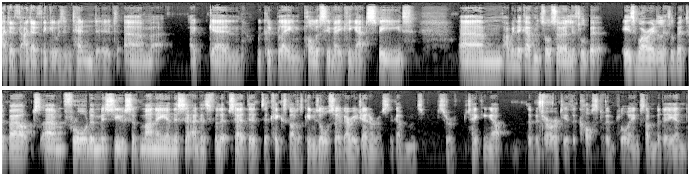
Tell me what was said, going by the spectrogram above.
I don't th- I don't think it was intended. Um, again, we could blame policy making at speed. Um, I mean, the government's also a little bit is worried a little bit about um, fraud and misuse of money. And this, and as Philip said, the, the Kickstarter scheme is also very generous. The government's sort of taking up the majority of the cost of employing somebody, and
